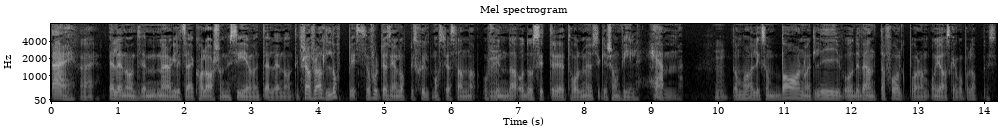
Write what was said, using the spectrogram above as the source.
Nej. Nej. Eller något mögligt, så här, Carl Larsson-museet eller någonting. Framförallt loppis. Så fort jag ser en loppisskylt måste jag stanna och fynda. Och då sitter det tolv musiker som vill hem. De har liksom barn och ett liv och det väntar folk på dem och jag ska gå på loppis.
